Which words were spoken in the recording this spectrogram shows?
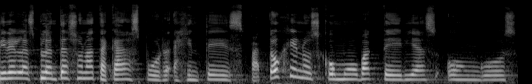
Mire, las plantas son atacadas por agentes patógenos como bacterias, hongos,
